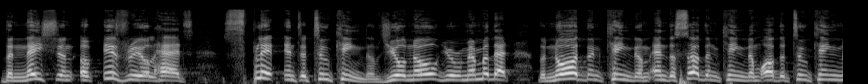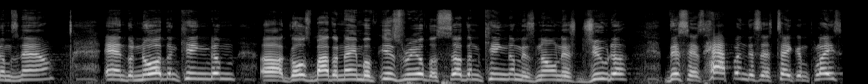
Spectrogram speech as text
The nation of Israel has split into two kingdoms. You'll know, you remember that the northern kingdom and the southern kingdom are the two kingdoms now. And the northern kingdom uh, goes by the name of Israel. The southern kingdom is known as Judah. This has happened, this has taken place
